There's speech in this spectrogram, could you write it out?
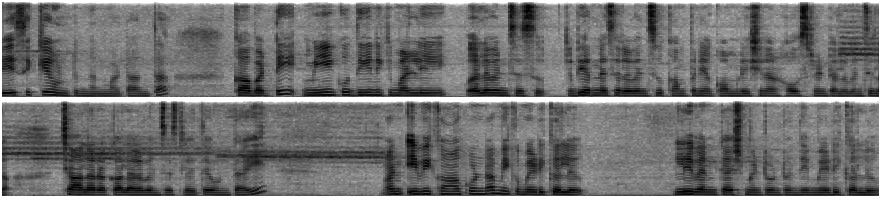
బేసిక్కే ఉంటుందన్నమాట అంతా. కాబట్టి మీకు దీనికి మళ్ళీ allowances dearness allowance company accommodation or house rent allowance ఇలా చాలా రకాల అలవెన్సెస్లు అయితే ఉంటాయి. అండ్ ఇవి కాకుండా మీకు మెడికల్ లీవ్ ఎన్కాష్మెంట్ ఉంటుంది medical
